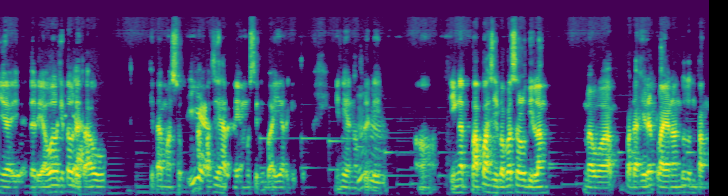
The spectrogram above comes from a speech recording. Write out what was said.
Ya ya dari awal kita ya. udah tahu kita masuk iya. apa sih harga yang mesti dibayar gitu. Ini ya of the day. Uh, ingat papa sih. Papa selalu bilang bahwa pada akhirnya pelayanan itu tentang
